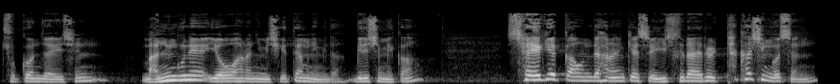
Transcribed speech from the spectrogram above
주권자이신 만군의 여호와 하나님이시기 때문입니다. 믿으십니까? 세계 가운데 하나님께서 이스라엘을 택하신 것은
